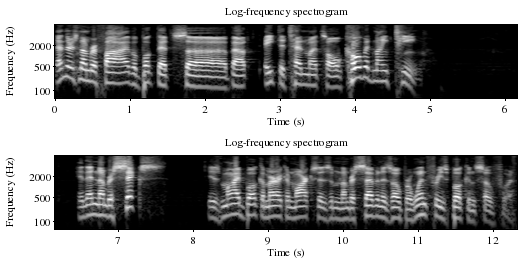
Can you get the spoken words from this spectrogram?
Then there's number five, a book that's uh, about eight to 10 months old, COVID 19. And then number six is my book, American Marxism. Number seven is Oprah Winfrey's book, and so forth.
